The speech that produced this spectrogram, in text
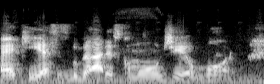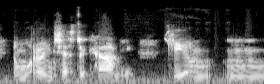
é que esses lugares, como onde eu moro, eu moro em Chester County, que é, um,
